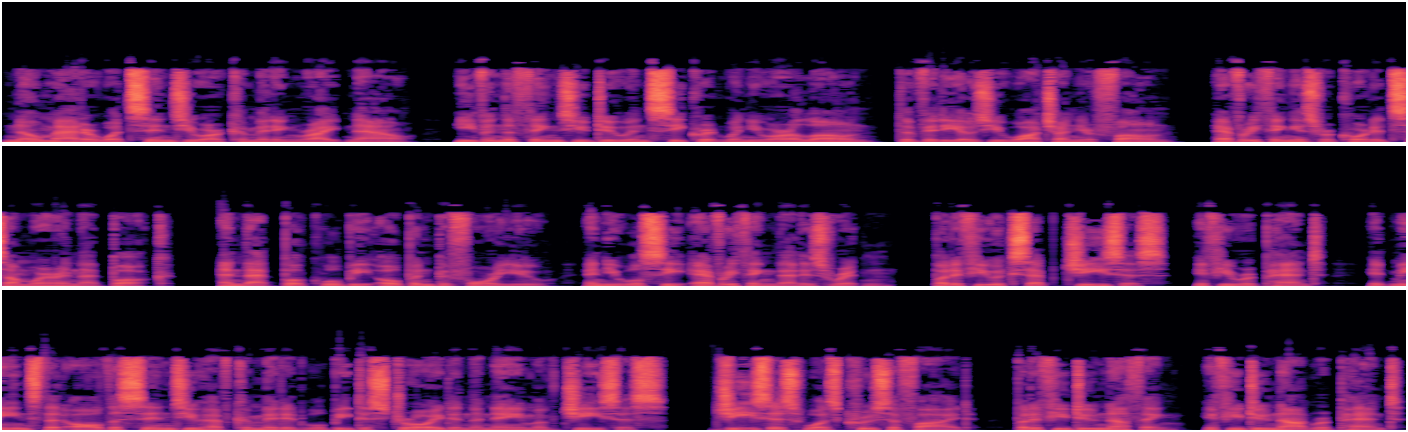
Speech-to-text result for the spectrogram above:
no matter what sins you are committing right now, even the things you do in secret when you are alone, the videos you watch on your phone, everything is recorded somewhere in that book. And that book will be opened before you, and you will see everything that is written. But if you accept Jesus, if you repent, it means that all the sins you have committed will be destroyed in the name of Jesus. Jesus was crucified, but if you do nothing, if you do not repent,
